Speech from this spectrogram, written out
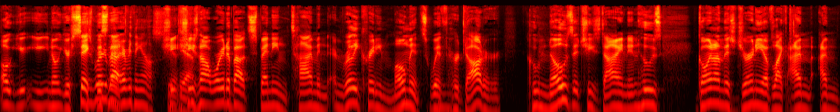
Oh you you, you know you're sick she's worried about everything else. She, Yeah. she's not worried about spending time and, and really creating moments with Mm-hmm. her daughter who knows that she's dying and who's going on this journey of like i'm i'm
